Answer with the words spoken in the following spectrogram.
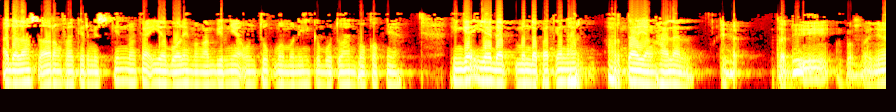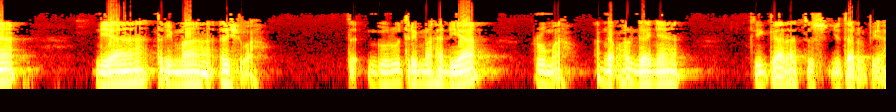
adalah seorang fakir miskin, maka ia boleh mengambilnya untuk memenuhi kebutuhan pokoknya hingga ia mendapatkan harta yang halal. Ya, tadi umpamanya dia terima riswah. Guru terima hadiah rumah, anggap harganya 300 juta rupiah.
